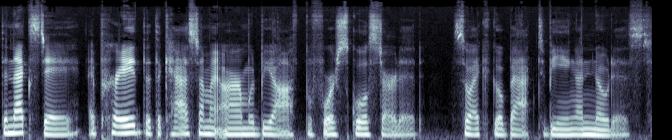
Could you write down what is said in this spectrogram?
The next day, I prayed that the cast on my arm would be off before school started so I could go back to being unnoticed.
